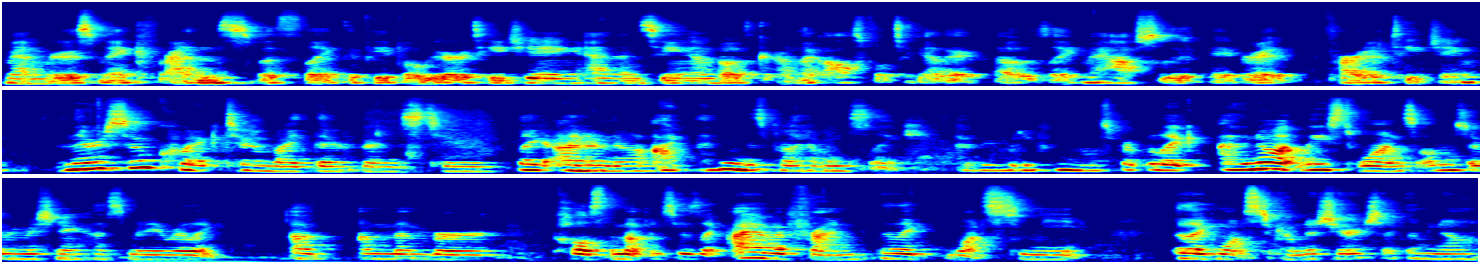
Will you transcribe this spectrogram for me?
members make friends with like the people we were teaching and then seeing them both grow in the gospel together. That was like my absolute favorite part of teaching. And they were so quick to invite their friends too. Like, I don't know. I, I think this probably happens like everybody for the most part. But like, I know at least once, almost every missionary has somebody where like a, a member calls them up and says like, I have a friend that like wants to meet, or like wants to come to church. Like, let me know.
